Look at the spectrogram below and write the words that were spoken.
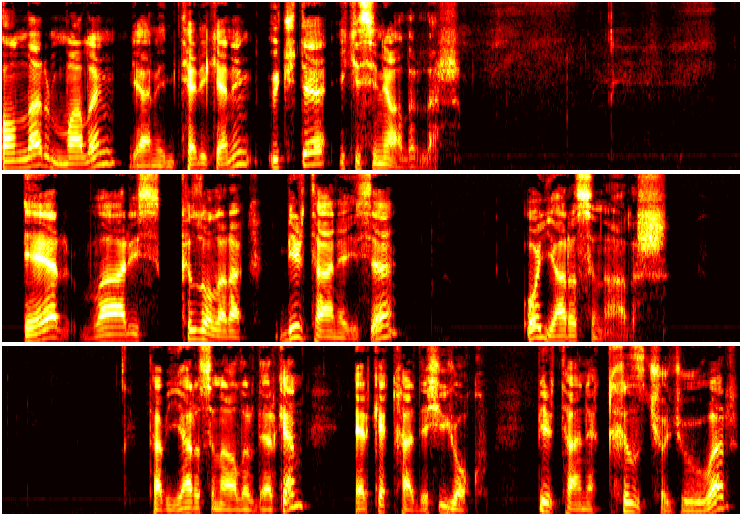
Onlar malın yani terikenin üçte ikisini alırlar. Eğer varis kız olarak bir tane ise o yarısını alır. Tabi yarısını alır derken erkek kardeşi yok. Bir tane kız çocuğu var.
